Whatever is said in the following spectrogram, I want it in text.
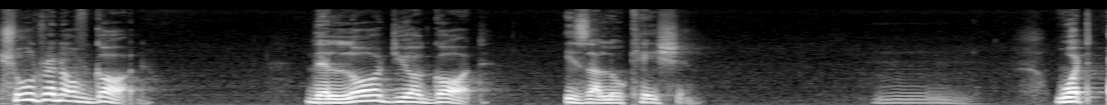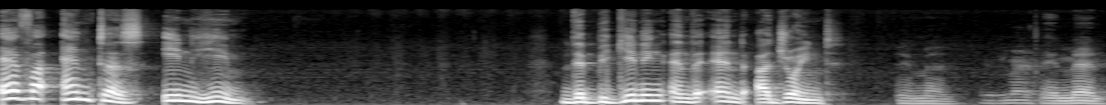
Children of God, the Lord your God is a location. Whatever enters in him, the beginning and the end are joined. Amen. Amen. Amen.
